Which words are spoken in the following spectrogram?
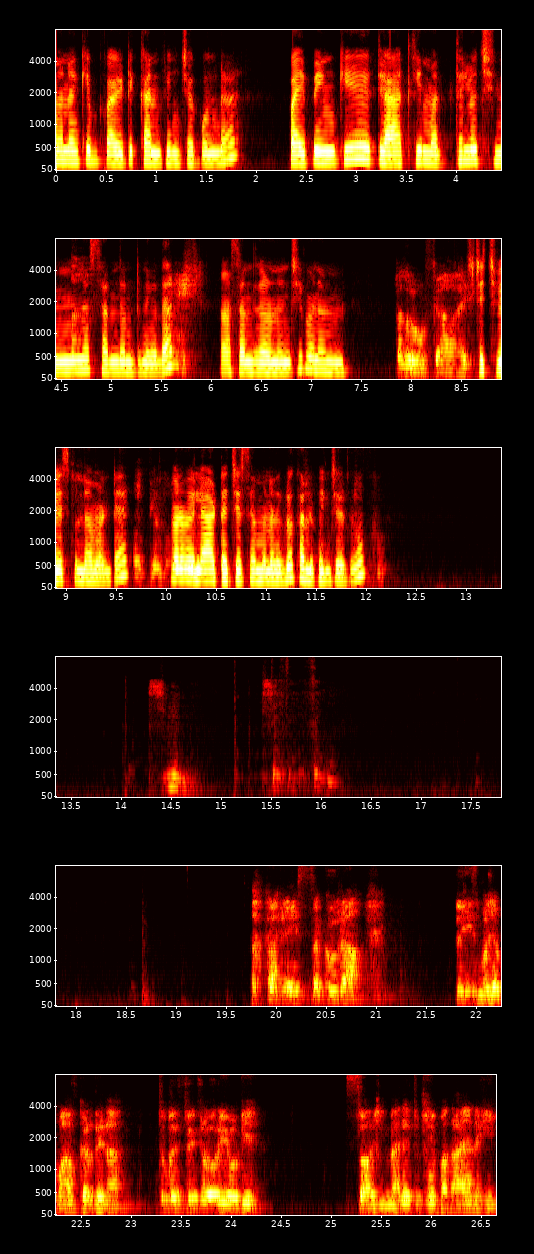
మనకి బయటికి కనిపించకుండా పైపింగ్కి క్లాత్కి మధ్యలో చిన్న సందు ఉంటుంది కదా ఆ సందులో నుంచి మనం స్టిచ్ వేసుకున్నామంటే మనం ఎలా అటాచ్ చేసామన్నది కూడా కనిపించదు अरे सकुरा प्लीज मुझे माफ कर देना तुम्हें फिक्र हो रही होगी सॉरी मैंने तुम्हें बताया नहीं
